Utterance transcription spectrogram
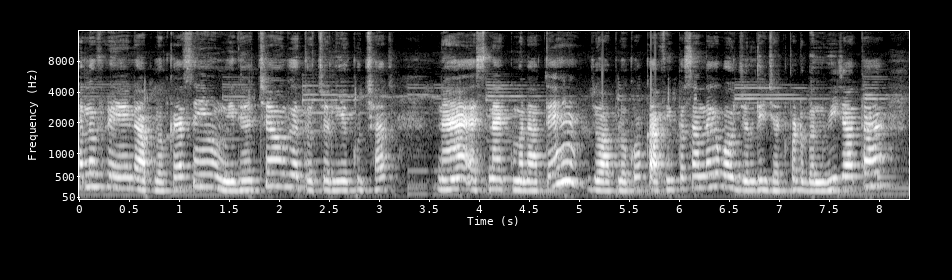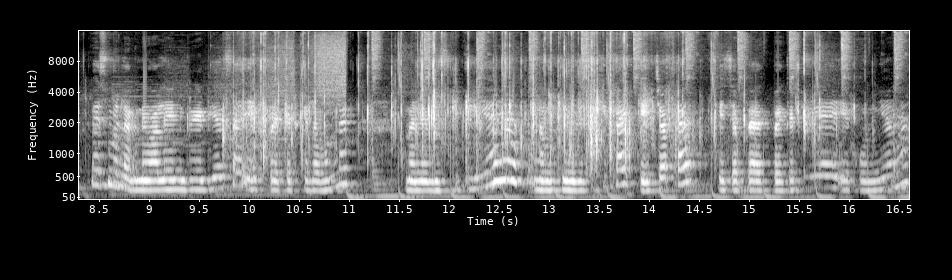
हेलो फ्रेंड, आप लोग कैसे हैं? उम्मीद है अच्छे होंगे। तो चलिए कुछ आज नया स्नैक बनाते हैं, जो आप लोग को काफ़ी पसंद है बहुत जल्दी झटपट बन भी जाता है। तो इसमें लगने वाले इंग्रेडिएंट्स है, एक पैकेट के में मैंने बिस्किट लिए हैं, नमकीन बिस्किट है केचप है। केचप का एक पैकेट लिया है, एक ओनियन है।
